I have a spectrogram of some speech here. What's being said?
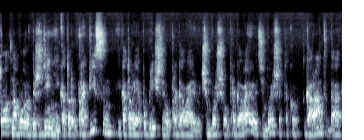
тот набор убеждений, который прописан и который я публично его проговариваю, чем больше его проговариваю, тем больше такой вот гарант да,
